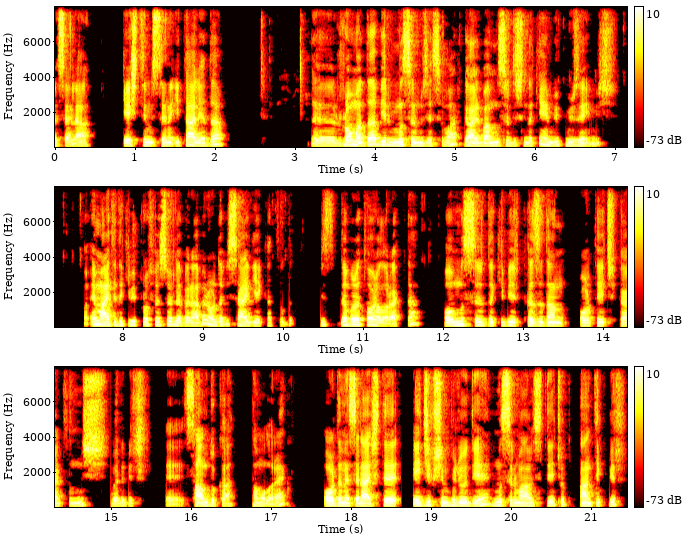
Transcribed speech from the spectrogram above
Mesela geçtiğimiz sene İtalya'da e, Roma'da bir Mısır müzesi var. Galiba Mısır dışındaki en büyük müzeymiş. MIT'deki bir profesörle beraber orada bir sergiye katıldık. Biz laboratuvar olarak da o Mısır'daki bir kazıdan ortaya çıkartılmış böyle bir e, sanduka tam olarak. Orada mesela işte Egyptian Blue diye, Mısır mavisi diye çok antik bir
